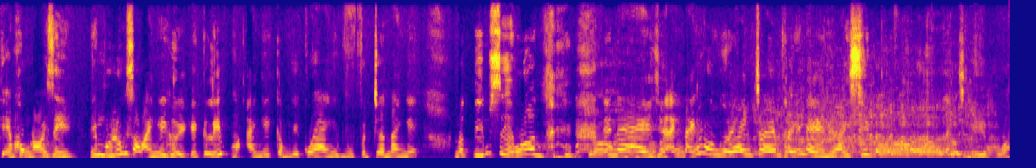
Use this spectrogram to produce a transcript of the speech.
thì em không nói gì. Thế một lúc sau anh ấy gửi cái clip mà anh ấy cầm cái que anh ấy vụt vào chân anh ấy nó tím xịn luôn. Thế này chứ anh đánh vào người anh cho em thấy nè thì anh xin lỗi. Tội nghiệp quá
